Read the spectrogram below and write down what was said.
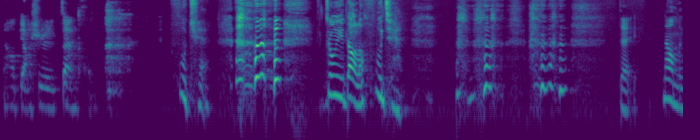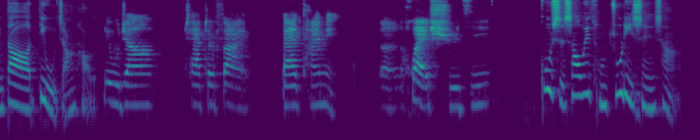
然后表示赞同。父权，终于到了父权。对，那我们到第五章好了。第五章 Chapter Five Bad Timing，呃，坏时机。故事稍微从朱莉身上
